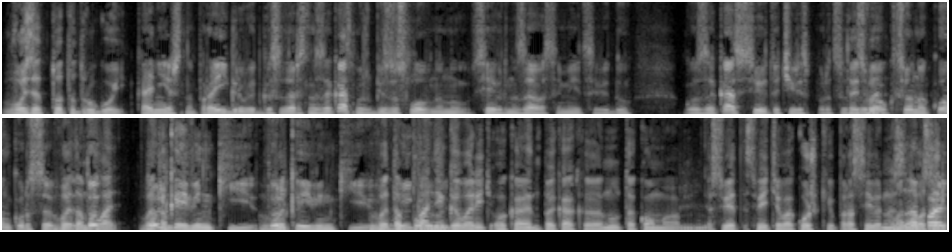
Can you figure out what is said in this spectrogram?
Возят кто-то другой. Конечно, проигрывает государственный заказ, может, безусловно, ну, северный завод имеется в виду госзаказ, все это через процедуру есть в- аукциона, конкурса. в этом плане- только этом- и венки, в- только и венки. В этом плане говорить о КНП как, э, ну, таком э, свет, свете в окошке про северный завод, это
